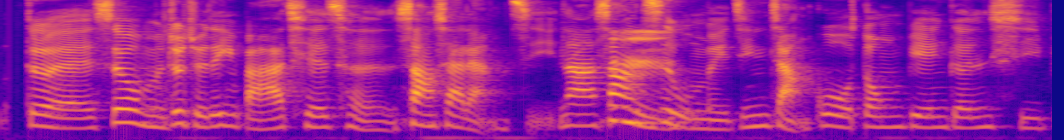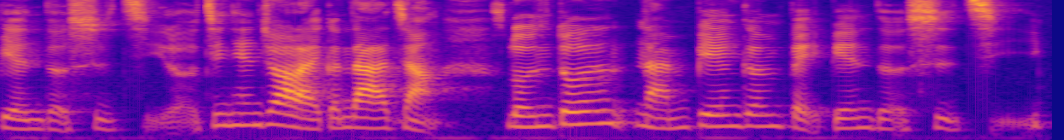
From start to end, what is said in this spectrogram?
了，对，所以我们就决定把它切成上下两集。那上次我们已经讲过东边跟西边的市集了，今天就要来跟大家讲伦敦南边跟北边的市集。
